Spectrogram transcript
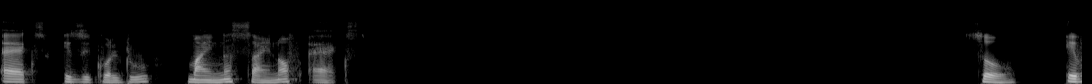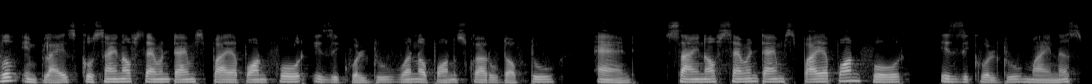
x is equal to minus sine of x. So, above implies cosine of 7 times pi upon 4 is equal to 1 upon square root of 2 and sine of 7 times pi upon 4 is equal to minus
